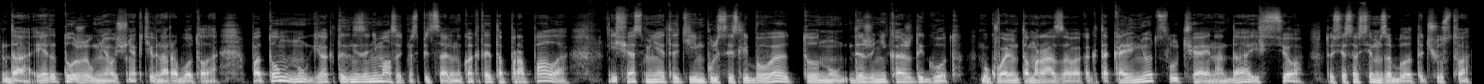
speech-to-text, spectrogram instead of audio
Да, и это тоже у меня очень активно работало. Потом, ну, я как-то не занимался этим специально, но как-то это пропало, и сейчас меня эти импульсы если бывают, то ну, даже не каждый год. Буквально там разово как-то кольнет случайно, да, и все. То есть я совсем забыл это чувство.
